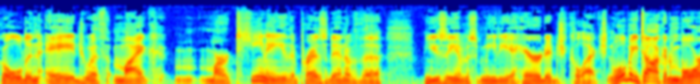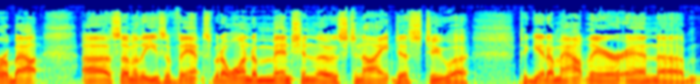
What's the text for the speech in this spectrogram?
golden age with Mike Martini, the president of the museum's Media Heritage Collection. We'll be talking more about uh, some of these events, but I wanted to mention those tonight just to uh, to get them out there, and um,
